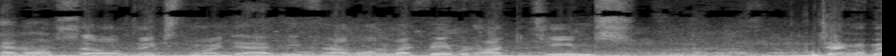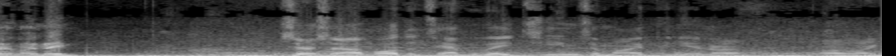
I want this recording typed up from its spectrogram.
And also, thanks to my dad, he found one of my favorite hockey teams, Tampa Bay Lightning seriously, of all the Tampa Bay teams, in my opinion, are, are like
